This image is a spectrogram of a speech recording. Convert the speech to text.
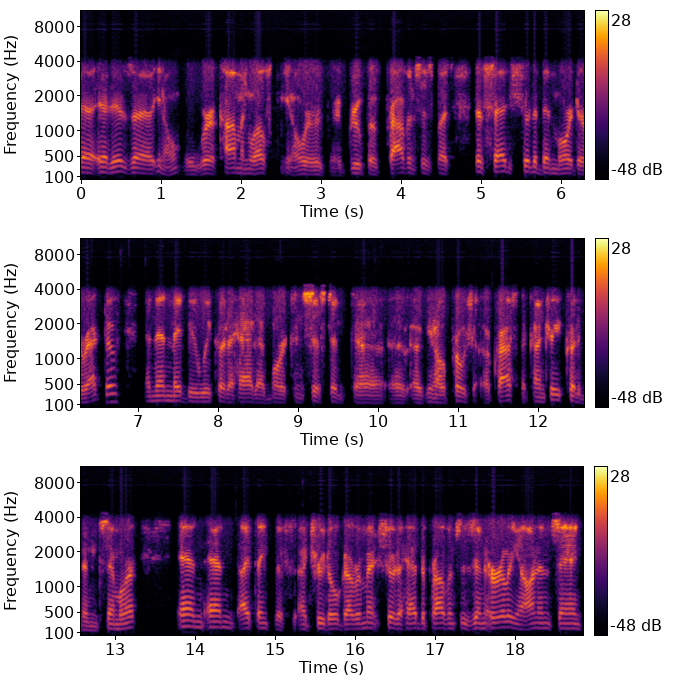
uh, it is a you know we're a commonwealth you know we're a group of provinces but the fed should have been more directive and then maybe we could have had a more consistent uh, uh, you know approach across the country could have been similar. And and i think the uh, trudeau government should have had the provinces in early on and saying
